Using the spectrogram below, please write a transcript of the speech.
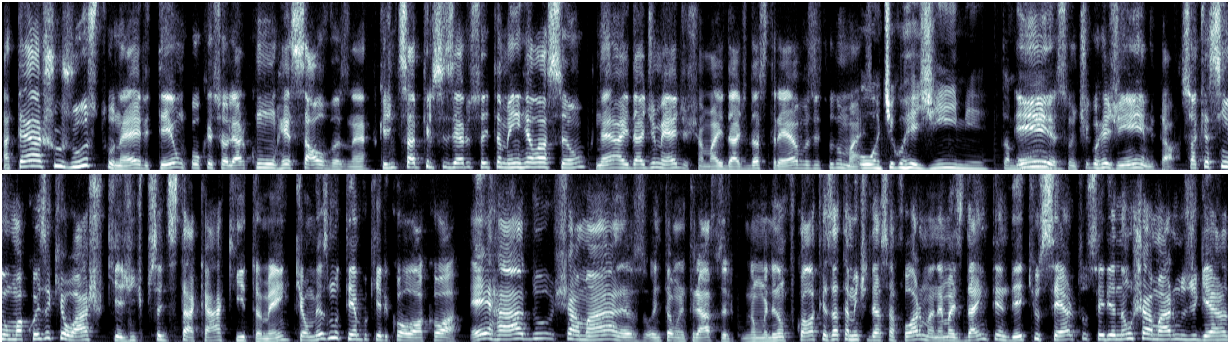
Até acho justo, né, ele ter um pouco esse olhar com ressalvas, né? Porque a gente sabe que eles fizeram isso aí também em relação, né, à Idade Média, chamar Idade das Trevas e tudo mais. O antigo regime também. Isso, o antigo regime e tal. Só que assim, uma coisa que eu acho que a gente precisa destacar aqui também, que ao mesmo tempo que ele coloca, ó, é errado chamar, né, ou então, entre aspas, ele não, ele não coloca exatamente dessa forma, né, mas dá a entender que o certo seria não chamarmos de guerra,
